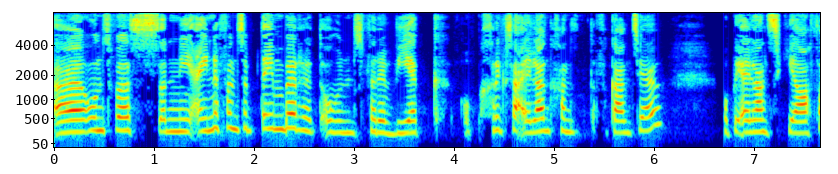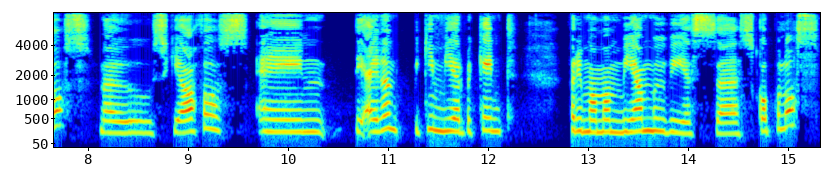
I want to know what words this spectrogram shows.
Uh ons was aan die einde van September het ons vir 'n week op Griekse eiland gaan vakansie hou op die eiland Skiathos. Nou Skiathos en die eiland bietjie meer bekend vir die Mamma Mia movie is uh, Skopolos.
